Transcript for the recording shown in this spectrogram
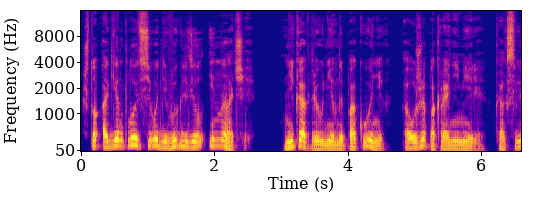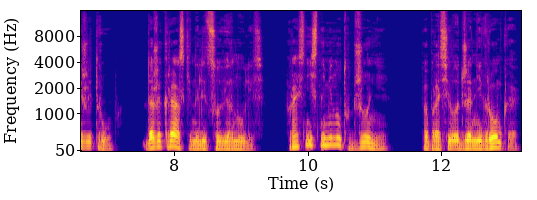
что агент Ллойд сегодня выглядел иначе. Не как трехдневный покойник, а уже, по крайней мере, как свежий труп. Даже краски на лицо вернулись. «Проснись на минуту, Джонни», — попросила Джен негромко,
